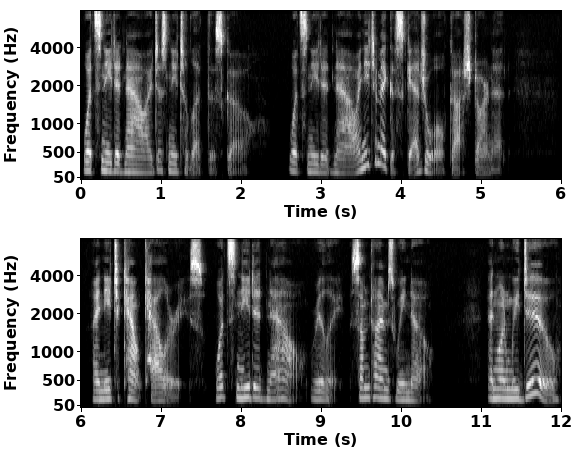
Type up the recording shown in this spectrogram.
What's needed now? I just need to let this go. What's needed now? I need to make a schedule, gosh darn it. I need to count calories. What's needed now, really? Sometimes we know. And when we do,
